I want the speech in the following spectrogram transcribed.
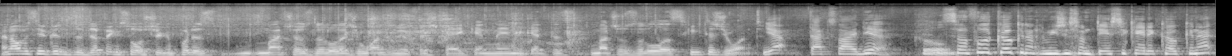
And obviously, because it's a dipping sauce, you can put as much or as little as you want on your fish cake, and then you get as much or as little as heat as you want. yeah, that's the idea. Cool. So for the coconut, I'm using some desiccated coconut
